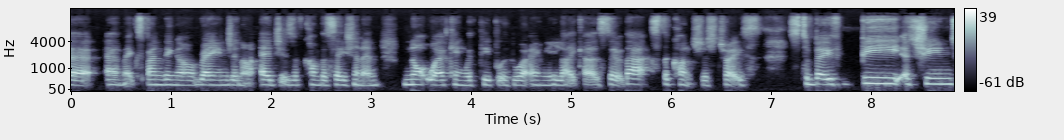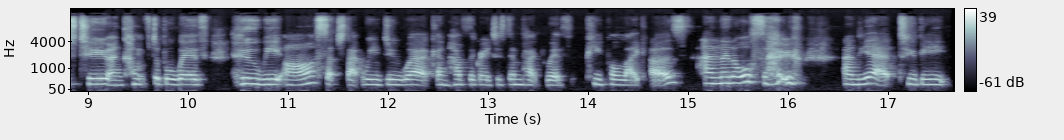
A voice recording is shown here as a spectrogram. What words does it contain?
that um, expanding our range and our edges of conversation and not working with people who are only like us. So that's the conscious choice. It's to both be attuned to and comfortable with who we are, such that we do work and have the greatest impact with people like us. And then also, and yet to be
